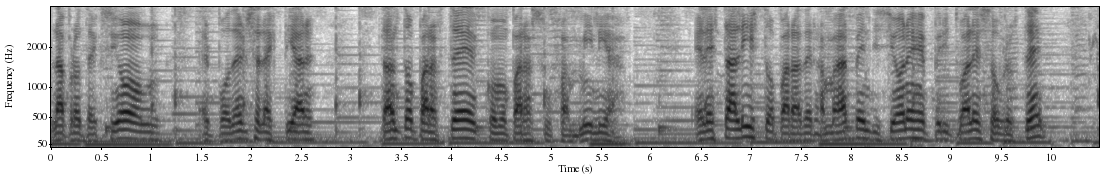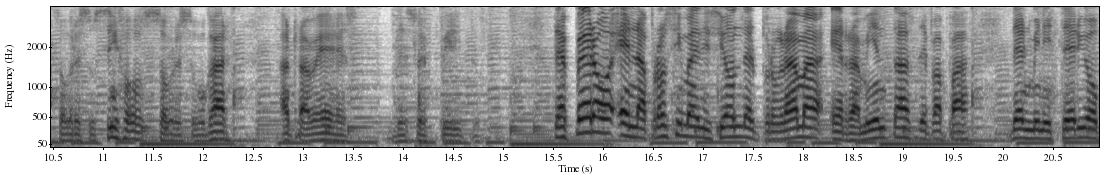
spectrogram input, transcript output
la protección, el poder celestial, tanto para usted como para su familia. Él está listo para derramar bendiciones espirituales sobre usted, sobre sus hijos, sobre su hogar, a través de su espíritu. Te espero en la próxima edición del programa Herramientas de Papá del Ministerio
